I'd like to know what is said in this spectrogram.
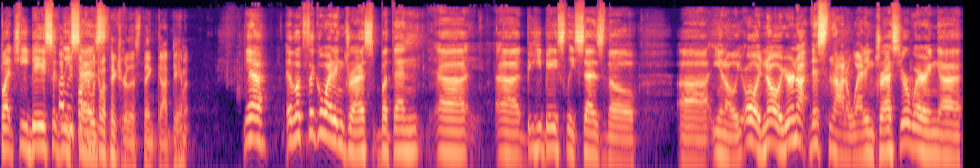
But she Let basically me fucking look at a picture of this thing. God damn it! "Yeah, it looks like a wedding dress." But then uh, uh, he basically says, though, uh, you know, "Oh no, you're not. This is not a wedding dress. You're wearing." Uh,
